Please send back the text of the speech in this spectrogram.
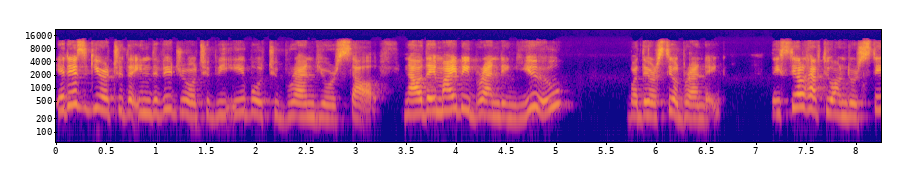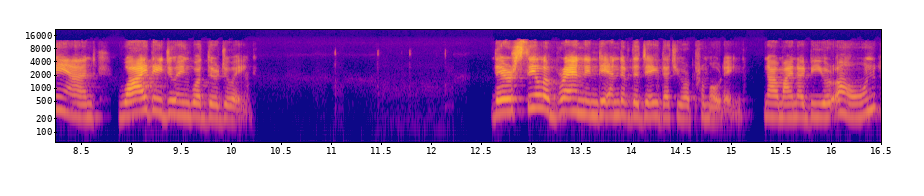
it is geared to the individual to be able to brand yourself. Now they might be branding you but they're still branding. They still have to understand why they're doing what they're doing there's still a brand in the end of the day that you are promoting. Now, it might not be your own.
